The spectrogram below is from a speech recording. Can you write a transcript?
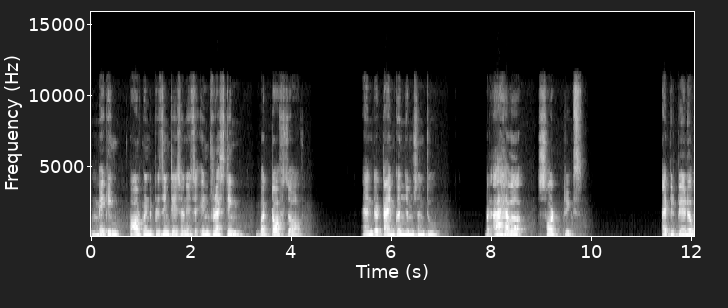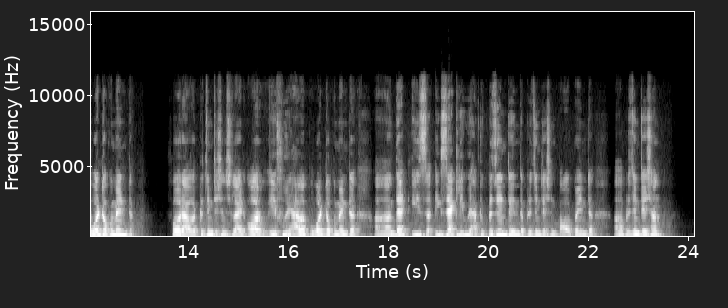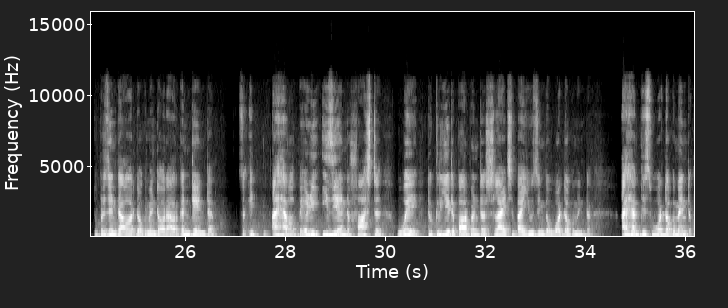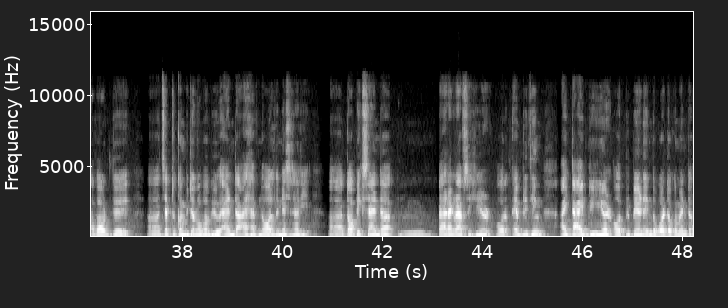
making PowerPoint presentation is interesting but tough job and time consumption too. But I have a short tricks. I prepared a Word document for our presentation slide or if we have a Word document uh, that is exactly we have to present in the presentation PowerPoint uh, presentation to present our document or our content so it i have a very easy and fast way to create a powerpoint slides by using the word document. I have this word document about the uh, chapter computer overview and i have all the necessary uh, topics and uh, um, paragraphs here or everything i typed here or prepared in the word document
